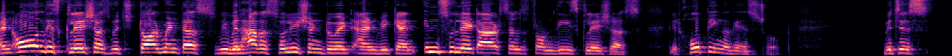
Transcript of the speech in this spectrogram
And all these kleshas which torment us, we will have a solution to it and we can insulate ourselves from these kleshas. We're hoping against hope, which is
